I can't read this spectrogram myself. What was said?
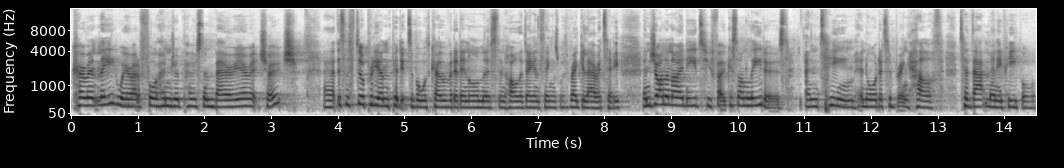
Currently, we're at a 400 person barrier at church. Uh, this is still pretty unpredictable with COVID and illness and holiday and things with regularity. And John and I need to focus on leaders and team in order to bring health to that many people,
